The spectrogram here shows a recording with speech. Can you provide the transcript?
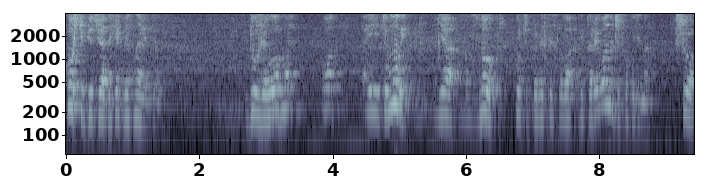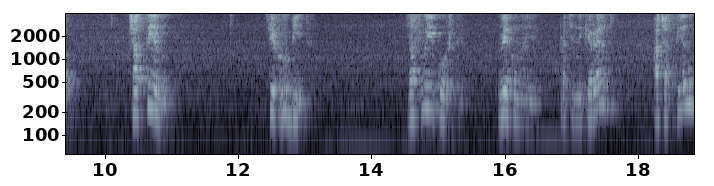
коштів бюджетних, як ви знаєте, дуже обмаль. От. І тому я знову хочу привести слова Віктора Івановича Слободіна, що частину цих робіт за свої кошти виконає працівники РЕН, а частину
